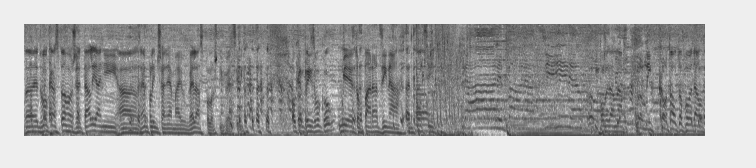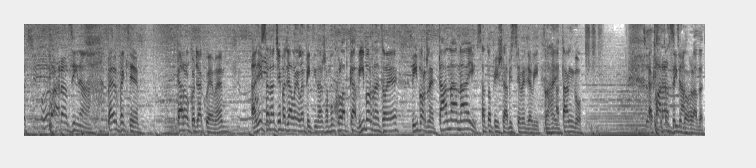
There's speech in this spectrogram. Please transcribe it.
to je dôkaz toho, že Taliani a Zemplinčania majú veľa spoločných vecí. Okrem prízvuku. Je to paradzina, ten pocit. Povedal na plný kotol to povedal. Paradzina. Perfektne. Karolko, ďakujeme. A nech sa na teba ďalej lepí, ty naša mucholapka. Výborné to je, výborné. Tananaj sa to píše, aby ste vedeli. To hej. A tango. Tak si to chcete dohľadať.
